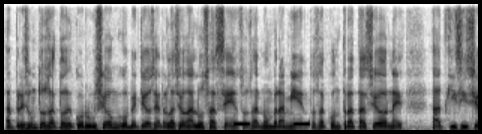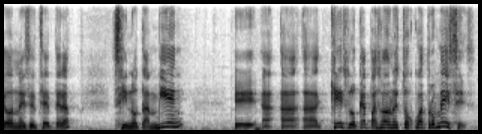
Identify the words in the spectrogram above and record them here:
a presuntos actos de corrupción cometidos en relación a los ascensos, a nombramientos, a contrataciones, a adquisiciones, etcétera, sino también eh, a, qué es lo que ha pasado en estos cuatro meses.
